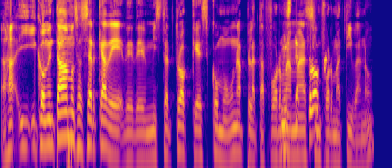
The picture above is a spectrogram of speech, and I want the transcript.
Ajá, y, comentábamos acerca de, de, Mr. Truck, que es como una plataforma más informativa, ¿no?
